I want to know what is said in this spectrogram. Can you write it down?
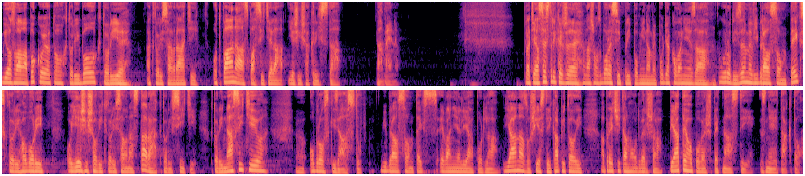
Milosť a pokoj od toho, ktorý bol, ktorý je a ktorý sa vráti od pána a spasiteľa Ježíša Krista. Amen. Bratia a sestry, keďže v našom zbore si pripomíname poďakovanie za úrody zeme, vybral som text, ktorý hovorí o Ježišovi, ktorý sa o nás stará, ktorý síti, ktorý nasítil e, obrovský zástup. Vybral som text z Evanielia podľa Jána zo 6. kapitoly a prečítam ho od verša 5. po verš 15. Znie takto.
